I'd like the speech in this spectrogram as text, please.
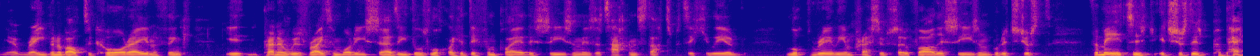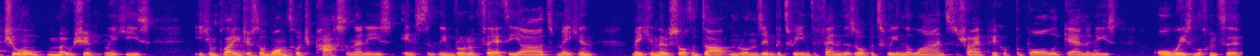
you know, raving about Doucouré, and I think it, was right in what he said. He does look like a different player this season. His attacking stats, particularly, have looked really impressive so far this season. But it's just for me, it's it's just this perpetual motion. Like he's he can play just a one touch pass and then he's instantly running thirty yards, making making those sort of darting runs in between defenders or between the lines to try and pick up the ball again. And he's always looking to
